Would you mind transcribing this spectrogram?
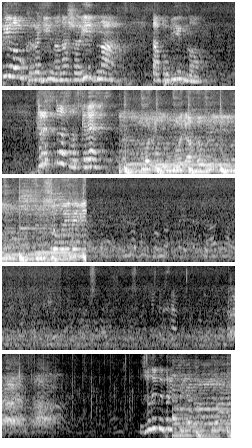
терпіла Україна, наша рідна та побідна. Христос Воскрес! З великою приємністю.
